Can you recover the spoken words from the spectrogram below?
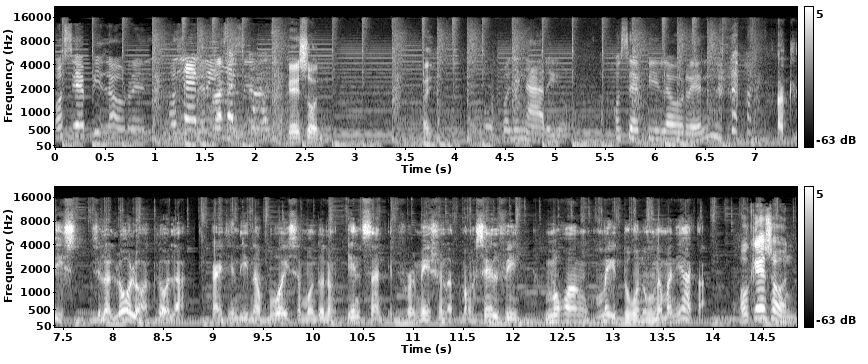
Jose P. Laurel. Jose Quezon. Ay, Apolinario. Jose P. Laurel. At least, sila lolo at lola, kahit hindi nabuhay sa mundo ng instant information at mga selfie, mukhang may dunong naman yata. O Quezon,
